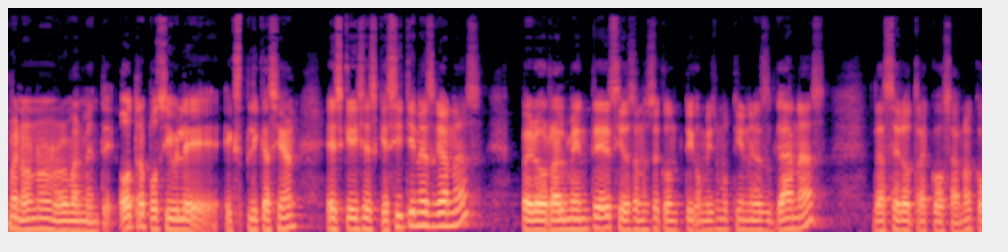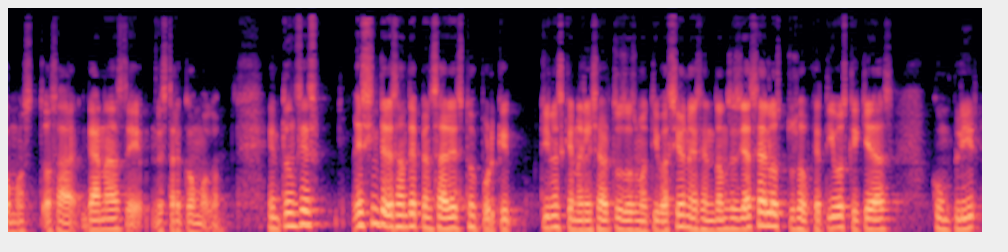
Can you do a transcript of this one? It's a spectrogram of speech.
bueno, no normalmente. Otra posible explicación es que dices que sí tienes ganas, pero realmente si eres honesto contigo mismo tienes ganas de hacer otra cosa, ¿no? Como, o sea, ganas de, estar cómodo. Entonces, es interesante pensar esto porque tienes que analizar tus dos motivaciones. Entonces, ya sea los, tus objetivos que quieras cumplir,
